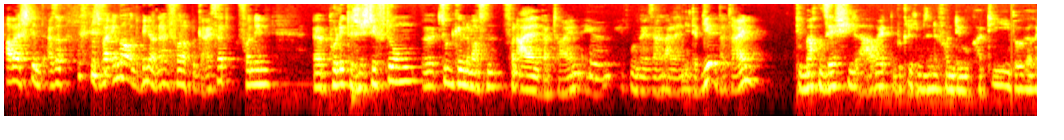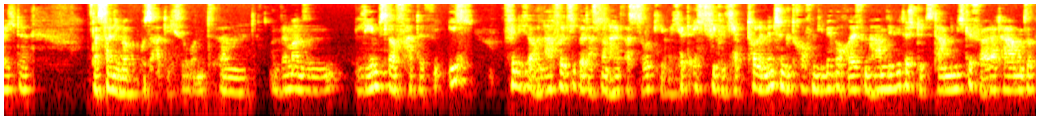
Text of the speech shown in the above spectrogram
Aber es stimmt. Also ich war immer und bin auch nach wie vor noch begeistert von den äh, politischen Stiftungen, äh, zugegebenermaßen von allen Parteien. Mhm. Jetzt muss man ja sagen, allen etablierten Parteien. Die machen sehr viel Arbeit, wirklich im Sinne von Demokratie, Bürgerrechte. Das fand ich immer großartig so. Und, ähm, und wenn man so einen Lebenslauf hatte wie ich, finde ich es auch nachvollziehbar, dass man halt was zurückgeben. Ich hatte echt viel Glück. Ich habe tolle Menschen getroffen, die mir geholfen haben, die mich unterstützt haben, die mich gefördert haben und so.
